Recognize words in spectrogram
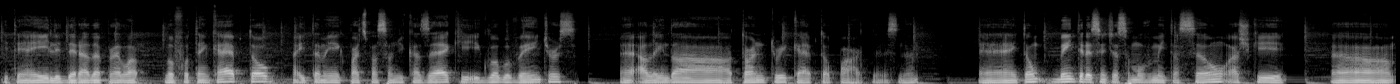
que tem aí liderada pela Lofoten Capital, aí também a participação de Kazek e Global Ventures, é, além da Thorntree Capital Partners, né? É, então, bem interessante essa movimentação. Acho que uh,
